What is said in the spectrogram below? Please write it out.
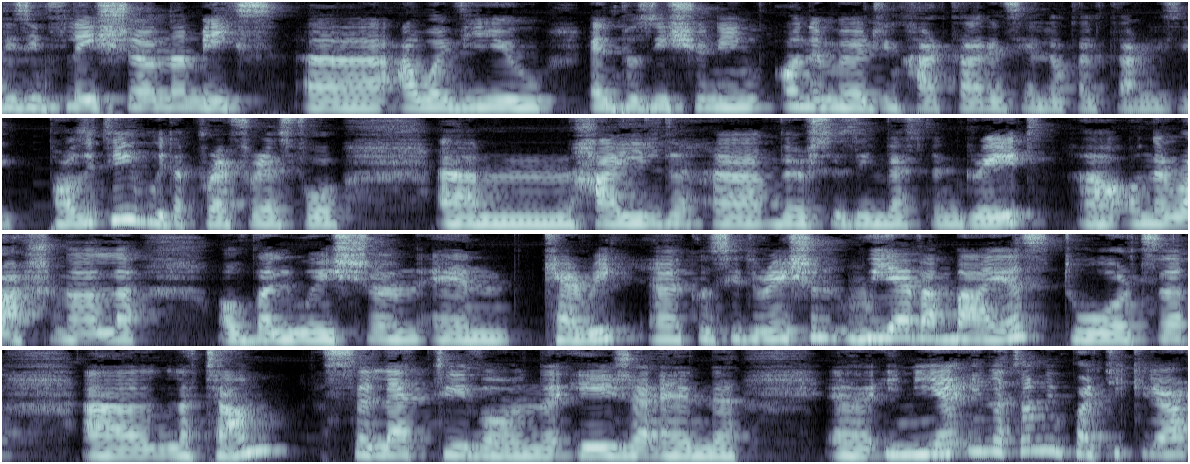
this inflation makes our view and positioning on emerging hard currency and local currency positive, with a preference for um, high yield versus investment grade on a rational of valuation and carry uh, consideration. We have a bias towards uh, LATAM, selective on Asia and uh, EMEA. In LATAM in particular,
